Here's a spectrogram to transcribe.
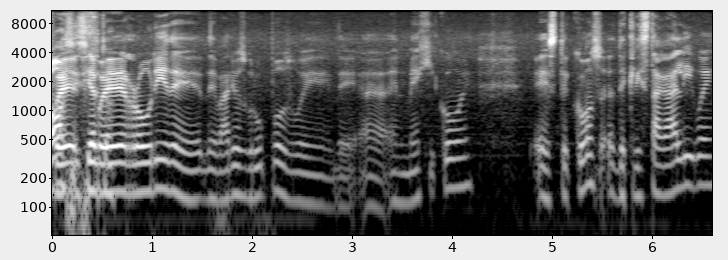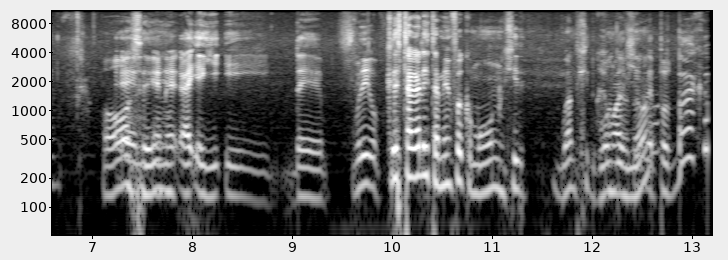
Oh, fue, sí, fue roadie de, de varios grupos, güey, de, ah, en México, güey. Este, ¿cómo se- De Crista Gali, güey. Oh, En- sí. en el- y, y de, digo, Crista Gali también fue como un hit, one hit wonder, One Hit, ¿no? pues bajo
